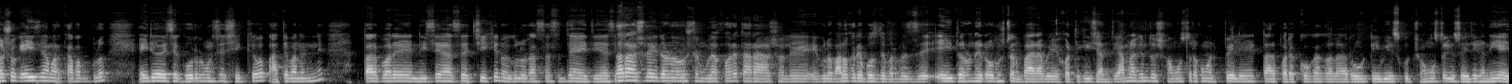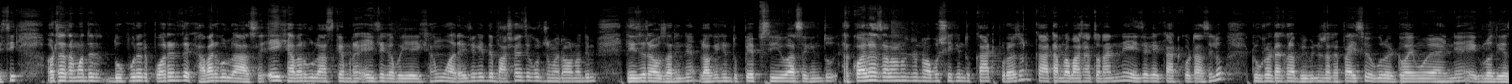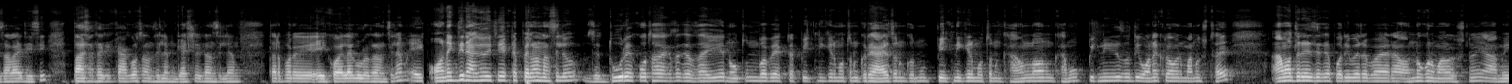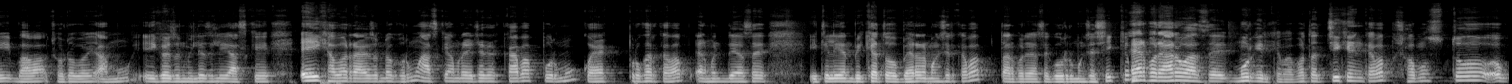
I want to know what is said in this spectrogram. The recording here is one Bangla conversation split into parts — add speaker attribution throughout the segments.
Speaker 1: দর্শক, এই যে আমার কাবাবগুলো, এইটা হয়েছে গরুর মাংসের শিক কাবাব, হাতে বানানি তারপরে নিচে আছে চিকেন ওইগুলো রাস্তা আস্তে দেখাই দিয়েছে তারা আসলে এই ধরনের অনুষ্ঠানগুলো করে, তারা আসলে এগুলো ভালো করে বুঝতে পারবে যে এই ধরনের অনুষ্ঠান বাইরে বাইরে করতে কি শান্তি। আমরা কিন্তু সমস্ত রকমের প্লেট তারপরে কোকা কোলা রুটি, বিস্কুট, সমস্ত কিছু এই জায়গায় নিয়ে আইছি অর্থাৎ আমাদের দুপুরের পরের যে খাবারগুলো আছে, এই খাবারগুলো আজকে আমরা এই জায়গায় বইয়ে খামু। আর এই জায়গাতে বাসায় যে কোন সময় রওনা দিম, নিজেরাও জানি না। লগে কিন্তু পেপসিও আছে কিন্তু। আর কয়লা জ্বালানোর জন্য অবশ্যই কিন্তু কাঠ প্রয়োজন। কাঠ আমরা বাসা তো আনি এই জায়গায় কাঠ কোটা ছিল। টুকরো টাকরা বিভিন্ন জায়গায় পাইছি, ওগুলো টোয়াই মুয়ে আনিয়ে এগুলো দিয়ে জ্বালাই দিয়েছি বাসা থেকে কাগজ আনছিলাম গ্যাস লাইট আনছিলাম, তারপরে এই কয়লাগুলো আনছিলাম। এই অনেকদিন আগে হইতে একটা প্ল্যান আছিল যে দূরে কোথাও এক জায়গায় যাইয়ে নতুনভাবে একটা পিকনিকের মতন করে আয়োজন করব পিকনিকের মতন খাওয়ান লাওয়ান খামু। পিকনিকে যদি অনেক রকমের মানুষ থাকে, আমাদের এই জায়গায় পরিবারের বাইরে অন্য কোনো মানুষ নয়, আমি, বাবা, ছোট ভাই, আম্মু, এই কয়েকজন মিলে ঝিলি আজকে এই খাবারের আয়োজনটা করব আজকে আমরা এই জায়গায় কাবাব পরমু কয়েক প্রকার কাবাব। এর মধ্যে আছে ইটালিয়ান বিখ্যাত বেড়ার মাংসের কাবাব, তারপরে আছে গরুর মাংসের শিক কাবাব। এরপরে আরও আছে মুরগির কাবাব, অর্থাৎ চিকেন কাবাব। সমস্ত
